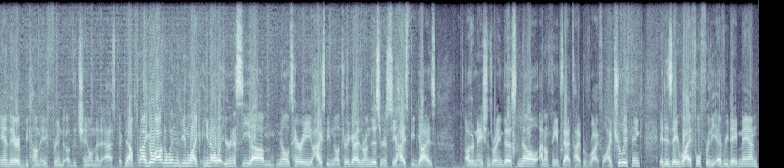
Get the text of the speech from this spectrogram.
and they're become a friend of the channel in that aspect. Now, when I go out on a limb and being like, you know what, you're gonna see um, military, high-speed military guys run this, you're gonna see high-speed guys other nations running this. No, I don't think it's that type of rifle. I truly think it is a rifle for the everyday man,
